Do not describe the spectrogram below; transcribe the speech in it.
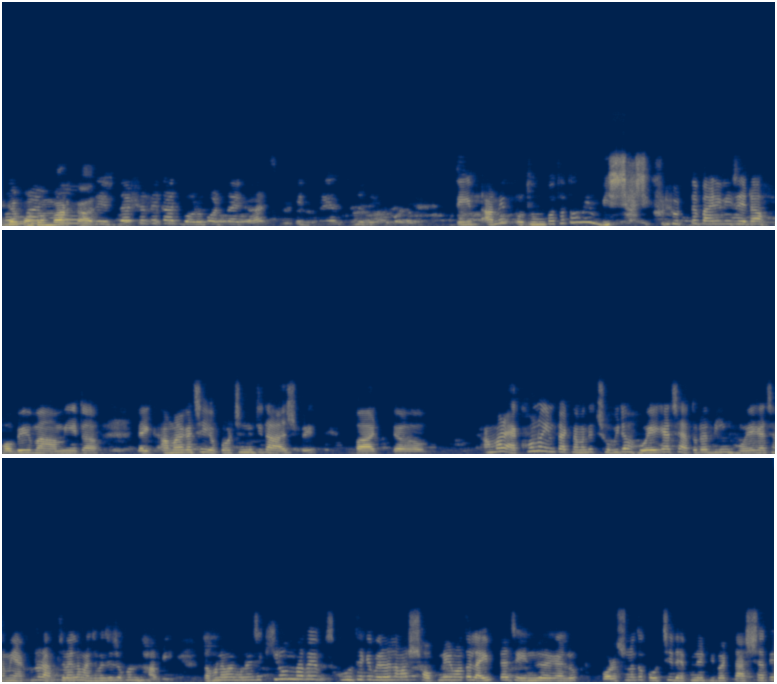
এটা প্রথমবার কাজ। দেবদার সাথে কাজ বড় পর্দায় কাজ এক্সপিরিয়েন্স দেব আমি প্রথম কথা তো আমি বিশ্বাসই করে উঠতে পারিনি যে এটা হবে বা আমি এটা লাইক আমার কাছে এই অপরচুনিটিটা আসবে। বাট আমার এখনও ইনফ্যাক্ট আমাদের ছবিটা হয়ে গেছে এতটা দিন হয়ে গেছে। আমি এখনও রাত্রেবেলা মাঝে মাঝে যখন ভাবি তখন আমার মনে হয় যে কিরম ভাবে স্কুল থেকে বেরোলে আমার স্বপ্নের মতো লাইফটা চেঞ্জ হয়ে গেল। পড়াশোনা তো করছি ডেফিনেটলি বাট তার সাথে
